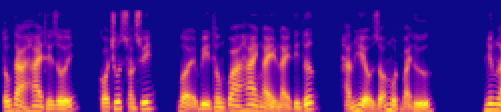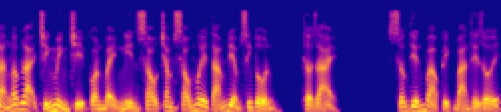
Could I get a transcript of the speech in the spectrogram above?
tống tà hai thế giới có chút xoắn suýt, bởi vì thông qua hai ngày này tin tức, hắn hiểu rõ một vài thứ. Nhưng là ngẫm lại chính mình chỉ còn bảy nghìn sáu trăm sáu mươi tám điểm sinh tồn, thở dài. Sớm tiến vào kịch bản thế giới.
